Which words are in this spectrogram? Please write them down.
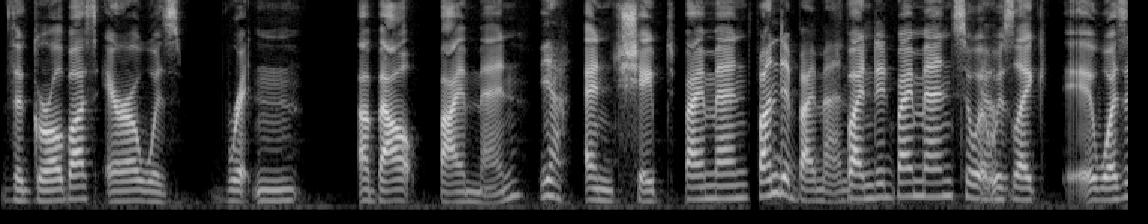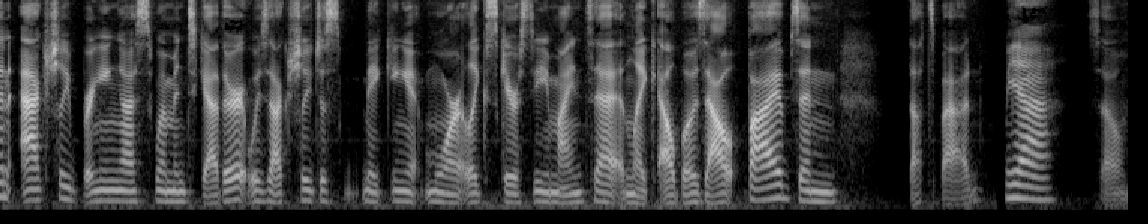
the girl boss era was written about by men Yeah, and shaped by men funded by men. funded by men so Yeah. it was like it wasn't actually bringing us women together it was actually just making it more like scarcity mindset and like elbows out vibes and that's bad yeah, so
